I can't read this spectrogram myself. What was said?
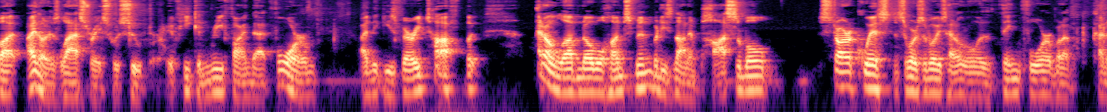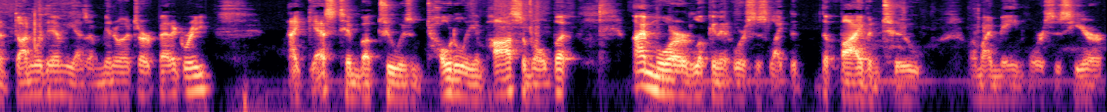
but I thought his last race was super. If he can refine that form, I think he's very tough. But I don't love Noble Huntsman, but he's not impossible. Starquist, it's horse I've always had a little thing for, but I'm kind of done with him. He has a turf pedigree. I guess Timbuktu isn't totally impossible, but I'm more looking at horses like the, the five and two are my main horses here,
